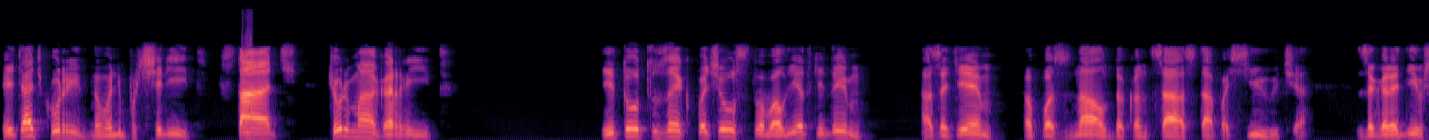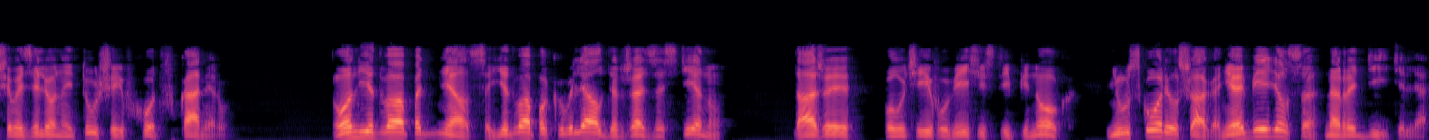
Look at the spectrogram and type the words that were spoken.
и тядьку Ридного не пощадит. Встать! Тюрьма горит. И тут зэк почувствовал едкий дым, а затем опознал до конца Остапа Силыча, загородившего зеленой тушей вход в камеру. Он едва поднялся, едва поковылял, держась за стену. Даже, получив увесистый пинок, не ускорил шага, не обиделся на родителя,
